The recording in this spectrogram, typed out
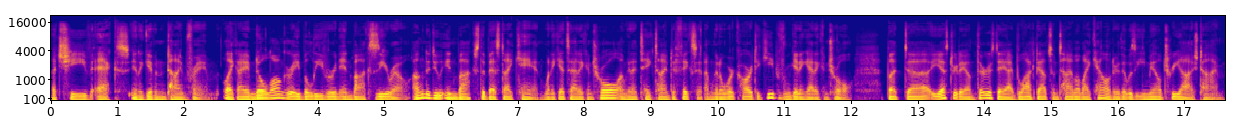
achieve X in a given time frame. Like I am no longer a believer in inbox zero. I'm going to do inbox the best I can. When it gets out of control, I'm going to take time to fix it. I'm going to work hard to keep it from getting out of control. But uh, yesterday on Thursday, I blocked out some time on my calendar that was email triage time.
